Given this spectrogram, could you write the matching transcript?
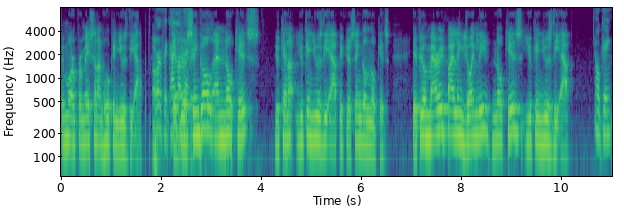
more information on who can use the app. All right. perfect i if love you're that single and no kids, you cannot you can use the app if you're single, no kids. If you're married filing jointly, no kids, you can use the app. okay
